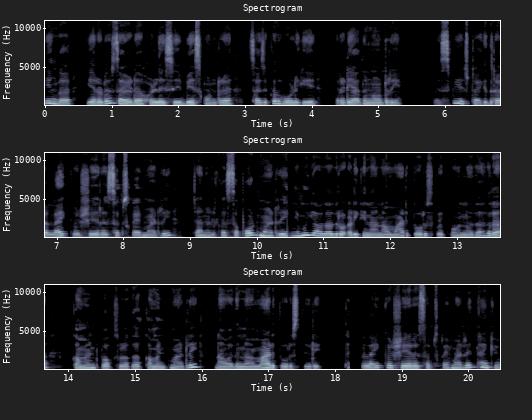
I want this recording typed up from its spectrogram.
ಹಿಂಗೆ ಎರಡೂ ಸೈಡ್ ಹೊಳ್ಳಿಸಿ ಬೇಯಿಸ್ಕೊಂಡ್ರೆ ಸಜಕದ ಹೋಳ್ಗೆ ರೆಡಿ ಆದ ನೋಡ್ರಿ. ರೆಸಿಪಿ ಇಷ್ಟ ಆಗಿದ್ರೆ ಲೈಕ್, ಶೇರ್, ಸಬ್ಸ್ಕ್ರೈಬ್ ಮಾಡಿರಿ. ಚಾನಲ್ಗೆ ಸಪೋರ್ಟ್ ಮಾಡಿರಿ. ನಿಮಗೆ ಯಾವುದಾದ್ರೂ ಅಡುಗೆನ ನಾವು ಮಾಡಿ ತೋರಿಸ್ಬೇಕು ಅನ್ನೋದಾದ್ರೆ ಕಮೆಂಟ್ ಬಾಕ್ಸ್ ಒಳಗೆ ಕಮೆಂಟ್ ಮಾಡಿರಿ. ನಾವು ಅದನ್ನು ಮಾಡಿ ತೋರಿಸ್ತೀವಿ ರೀ ಲೈಕ್, ಶೇರ್, ಸಬ್ಸ್ಕ್ರೈಬ್ ಮಾಡಿರಿ. Thank you.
